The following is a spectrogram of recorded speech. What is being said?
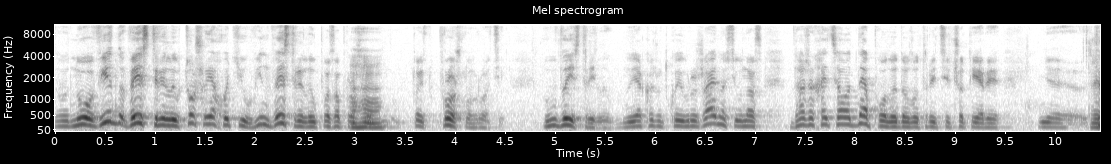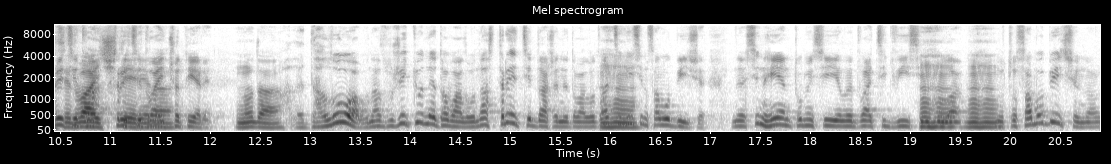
ну, він вистрілив то, що я хотів. Він вистрілив позапрошлому, тобто в прошлому році. Ну, вистрілив. Ну, я кажу, такої врожайності у нас, навіть хай це одне поле дало 34, е, 32, 32,4, 32,4. Ну да. Але дало, у нас в життю не давало, у нас 30 навіть не давало, 28 саме більше. Е, Сінгенту ми сіяли, 28 була. Ну, то саме більше. Ну,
